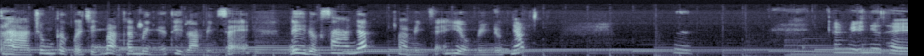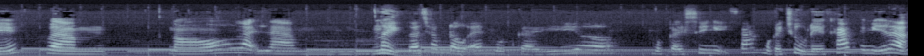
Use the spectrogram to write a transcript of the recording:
thà trung thực với chính bản thân mình ấy thì là mình sẽ đi được xa nhất và mình sẽ hiểu mình được nhất ừ. em nghĩ như thế và nó lại làm nảy ra trong đầu em một cái uh, một cái suy nghĩ khác một cái chủ đề khác em nghĩ là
